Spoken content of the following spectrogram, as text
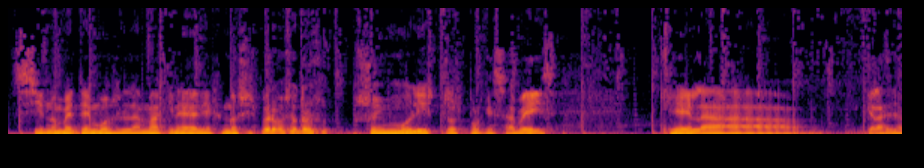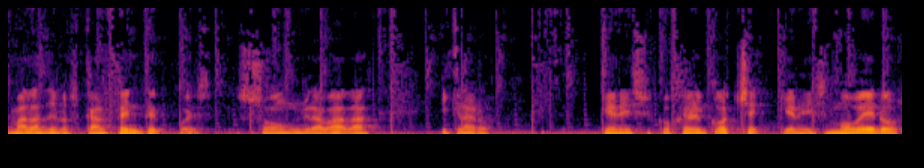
si no metemos la máquina de diagnosis. Pero vosotros sois muy listos porque sabéis que, la, que las llamadas de los call centers pues son grabadas y claro, queréis coger el coche, queréis moveros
